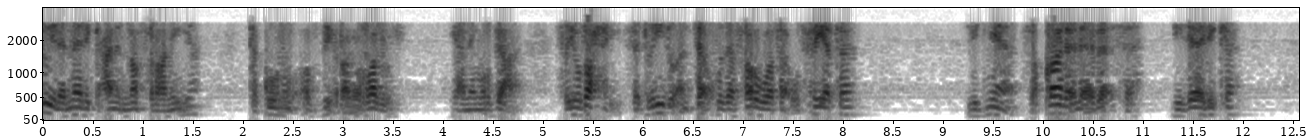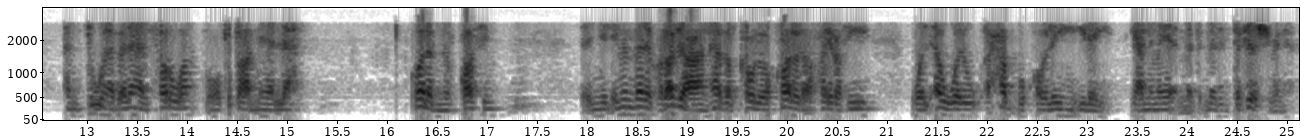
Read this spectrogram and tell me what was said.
سئل مالك عن النصرانية تكون الضئر للرجل يعني مرضعة فيضحي فتريد أن تأخذ فروة أضحية لابنها. فقال لا بأس بذلك أن توهب لها الفروة وتطعم من اللحم. قال ابن القاسم أن الإمام مالك رجع عن هذا القول وقال لا خير فيه والأول أحب قوليه إليه يعني ما, ما تنتفعش منها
